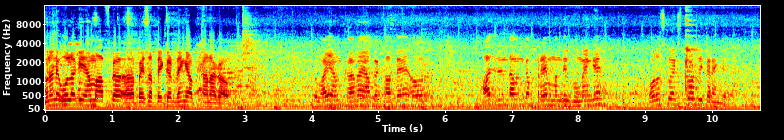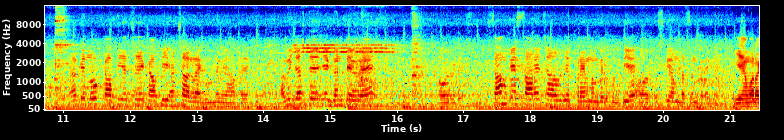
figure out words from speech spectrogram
उन्होंने बोला कि हम आपका पैसा पे कर देंगे आप खाना खाओ। तो भाई हम खाना यहाँ पे खाते हैं और आज वृंदावन का प्रेम मंदिर घूमेंगे और उसको एक्सप्लोर भी करेंगे। यहाँ के लोग काफ़ी अच्छे हैं काफ़ी अच्छा लग रहा है घूमने में यहाँ पे। अभी जस्ट एक घंटे हुए हैं और शाम के साढ़े चार बजे प्रेम मंदिर खुलती है और उसके हम दर्शन करेंगे। ये हमारा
